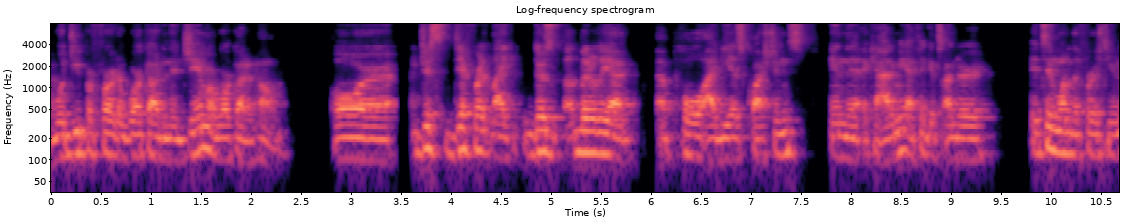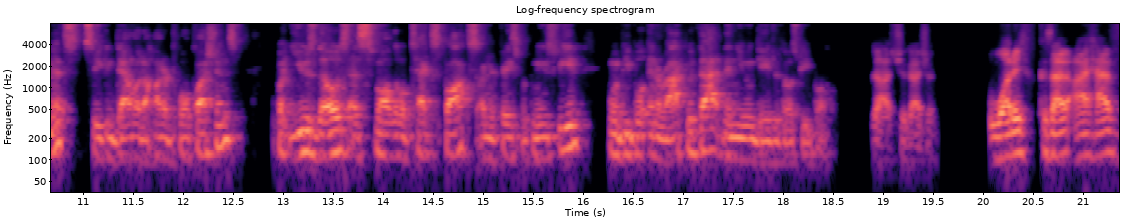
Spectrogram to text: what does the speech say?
would you prefer to work out in the gym or work out at home? Or just different, like there's literally a, Uh, a poll ideas questions in the academy. I think it's under, it's in one of the first units. So you can download 100 poll questions, but use those as small little text box on your Facebook newsfeed. When people interact with that, then you engage with those people. Gotcha, gotcha. What if because I, I have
